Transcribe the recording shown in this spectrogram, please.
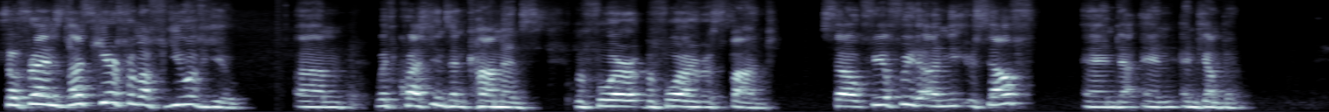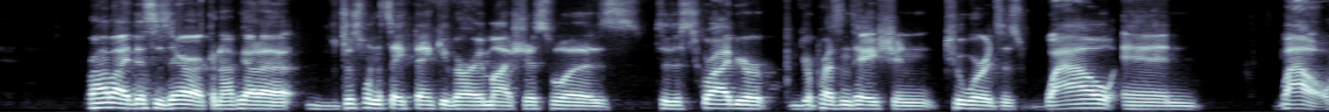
So friends, let's hear from a few of you um, with questions and comments before, before I respond. So feel free to unmute yourself and, uh, and, and jump in. Rabbi, this is Eric, and I've got to just want to say thank you very much. This was to describe your your presentation. Two words is wow and wow.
